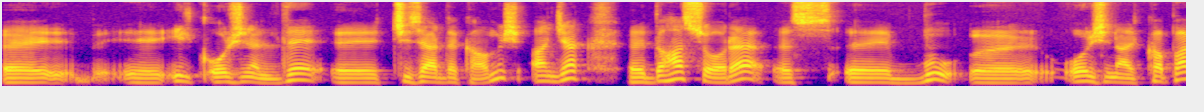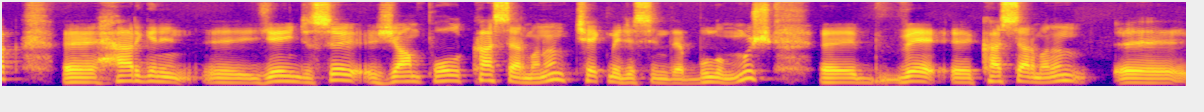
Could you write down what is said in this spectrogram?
e, e, ilk orijinalde e, çizerde kalmış. Ancak e, daha sonra e, e, bu e, orijinal kapak e, Hergen'in e, yayıncısı Jean-Paul Kasserman'ın çekmecesinde bulunmuş e, ve e, Kasserman'ın e,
